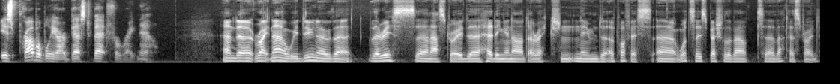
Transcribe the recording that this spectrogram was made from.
is probably our best bet for right now. And uh, right now, we do know that there is an asteroid uh, heading in our direction named Apophis. Uh, what's so special about uh, that asteroid?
